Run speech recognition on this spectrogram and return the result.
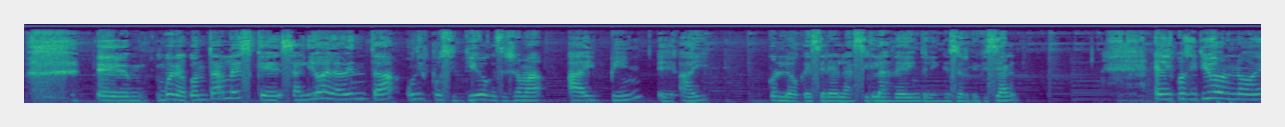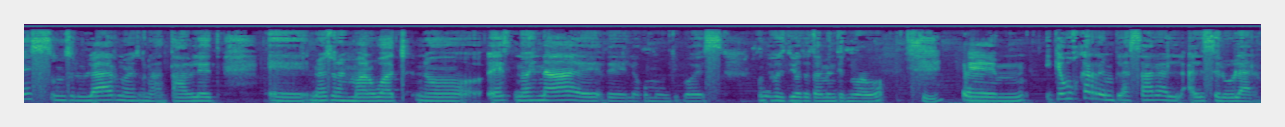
eh, bueno, contarles que salió a la venta un dispositivo que se llama iPin, eh, i con lo que serían las siglas de inteligencia artificial. El dispositivo no es un celular, no es una tablet, eh, no es una smartwatch, no es, no es nada de, lo común, tipo es un dispositivo totalmente nuevo em, y que busca reemplazar al, celular.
